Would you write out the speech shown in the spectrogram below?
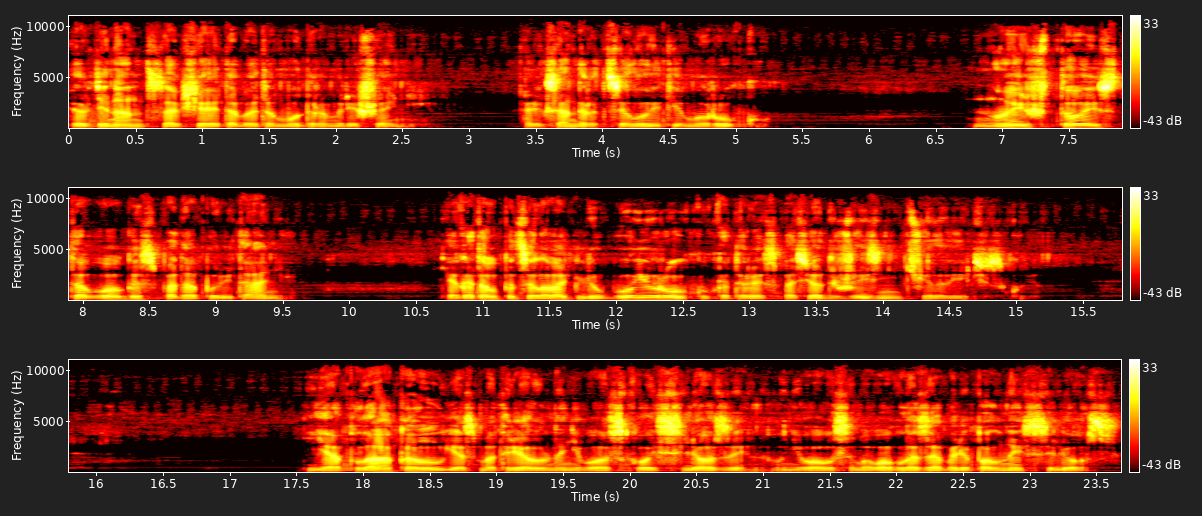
Фердинанд сообщает об этом мудром решении. Александр целует ему руку. «Ну и что из того, господа пуритане? Я готов поцеловать любую руку, которая спасет жизнь человеческую». Я плакал, я смотрел на него сквозь слезы, у него у самого глаза были полны слез.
